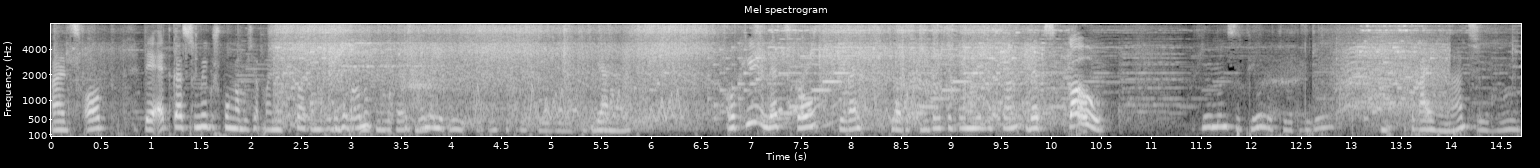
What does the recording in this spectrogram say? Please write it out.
Als ob der Edgar ist zu mir gesprungen, aber ich habe meine Super gemacht. Ich habe auch noch. Einmal mit aufgetroffen. Ja, nice. Okay, let's go. Direkt, glaube ich, wieder würde ich sagen. Let's go. Wie viele Münzen fehlen jetzt noch, oder? 300. Oha.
